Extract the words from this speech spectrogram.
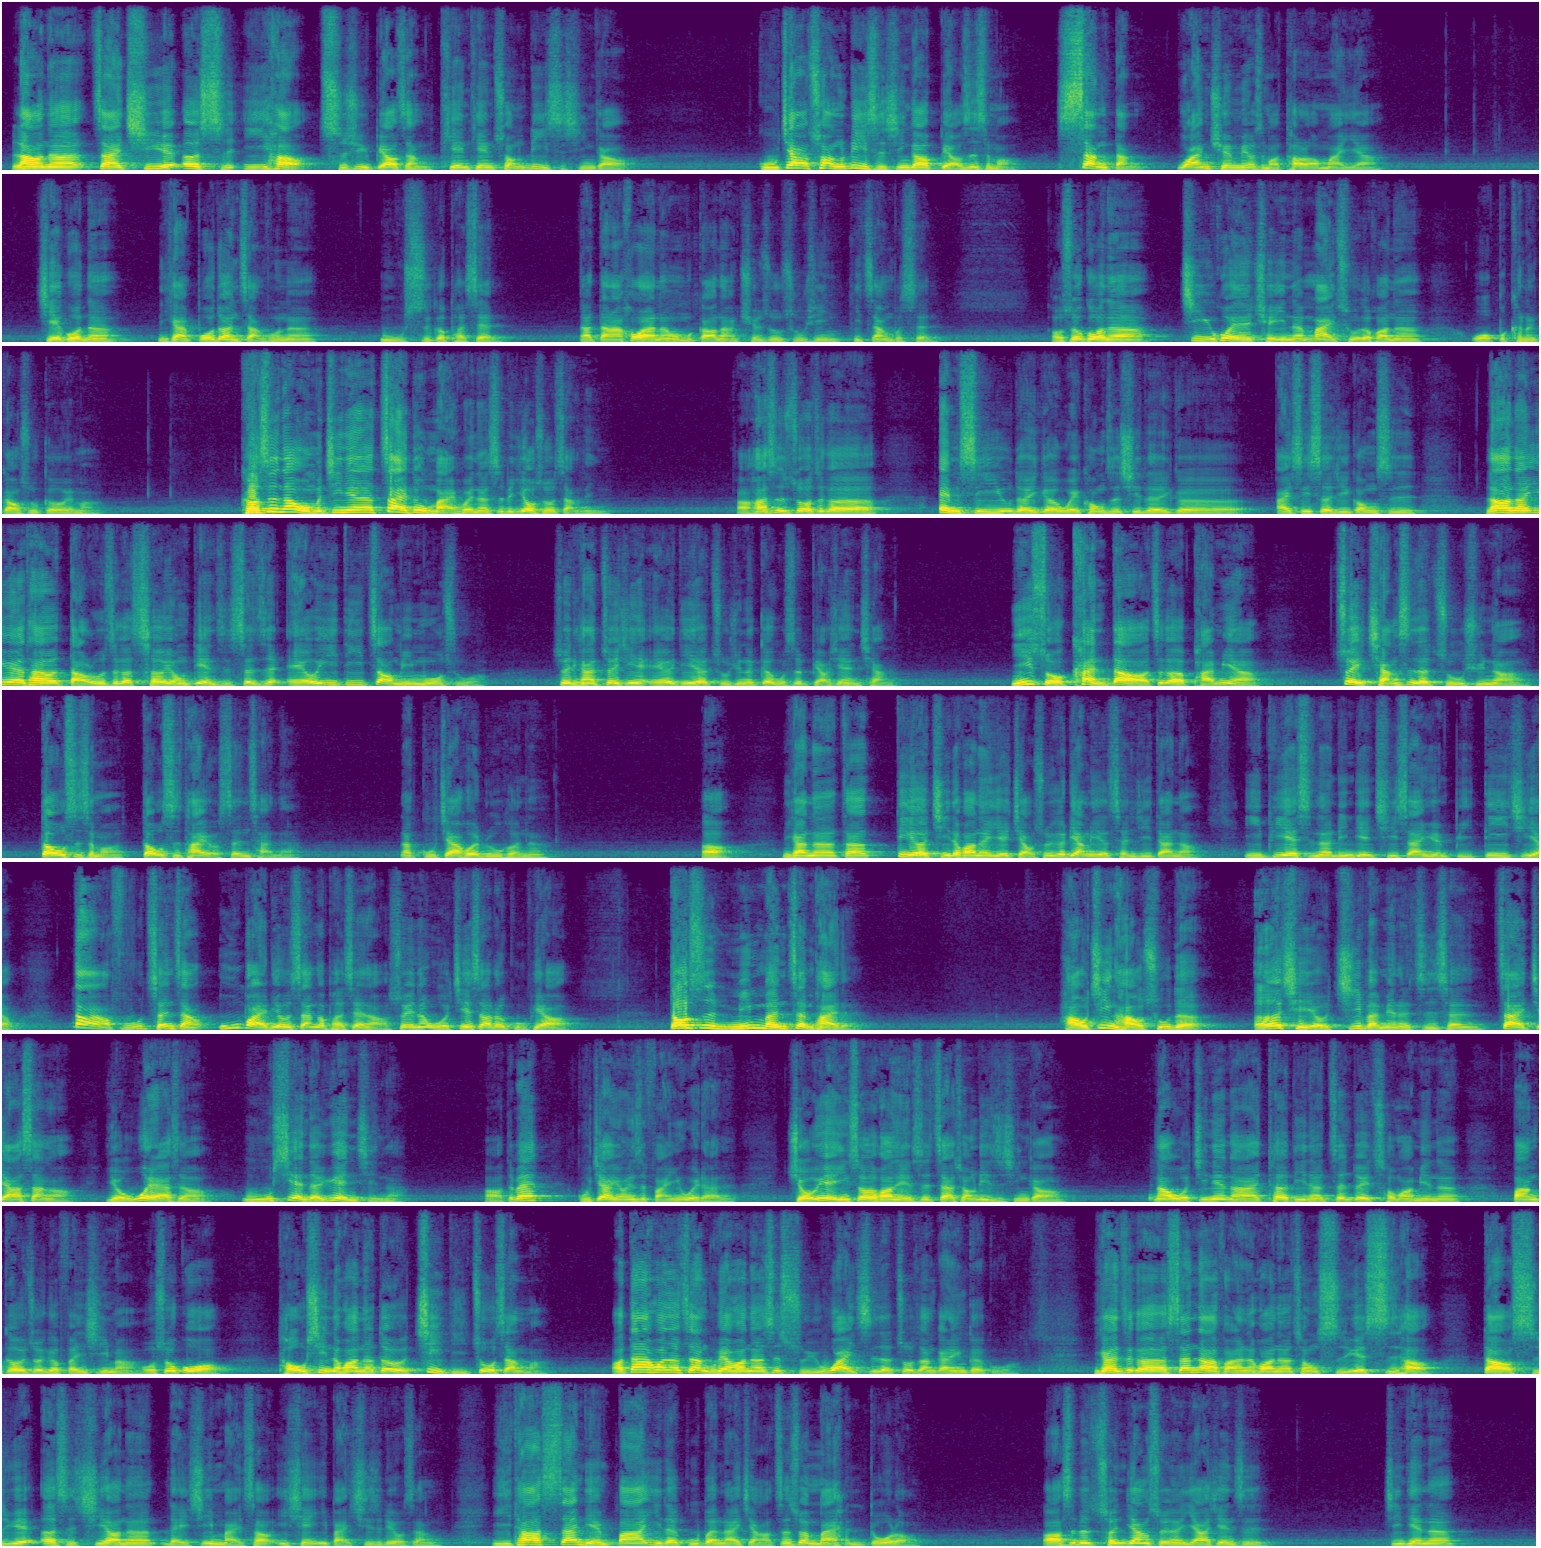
然后呢，在七月二十一号持续飙涨，天天创历史新高，股价创历史新高，表示什么？上档完全没有什么套牢卖压，结果呢？你看波段涨幅呢，五十个 percent。那当然后来呢，我们高档全数出清，一张不剩。我说过呢，基于会员权益呢卖出的话呢，我不可能告诉各位嘛。可是呢，我们今天呢再度买回呢，是不是右手涨停？啊，它是做这个 MCU 的一个微控制器的一个 IC 设计公司。然后呢，因为它有导入这个车用电子，甚至 LED 照明模组，所以你看最近 LED 的族群的个股是表现很强。你所看到啊，这个盘面啊，最强势的族群啊，都是什么？都是它有生产的。那股价会如何呢？啊，你看呢，它第二季的话呢，也缴出一个亮丽的成绩单啊，EPS 呢零点七三元，比第一季啊大幅成长五百六十三个 percent 啊。所以呢，我介绍的股票。都是名门正派的，好进好出的，而且有基本面的支撑，再加上啊有未来什么无限的愿景呢？啊，对不对？股价永远是反映未来的。九月营收的话呢，也是再创历史新高。那我今天呢，还特地呢，针对筹码面呢，帮各位做一个分析嘛。我说过，投信的话呢，都有季底做账嘛。啊，当然话呢，这样股票的话呢，是属于外资的做账概念个股。你看这个三大法人的话呢，从十月四号。到十月二十七号呢，累计买超一千一百七十六张，以它三点八亿的股本来讲啊，这算买很多了，啊，是不是春江水暖鸭先知？今天呢，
